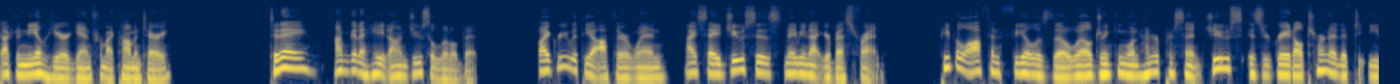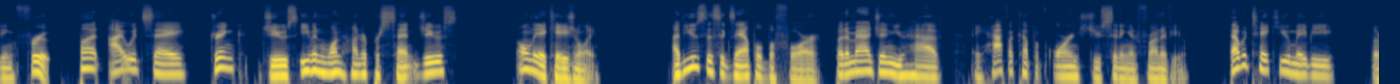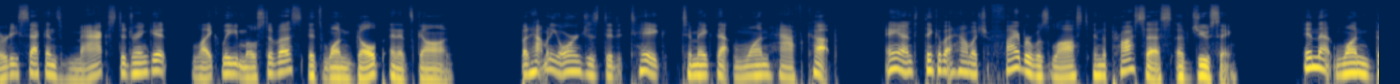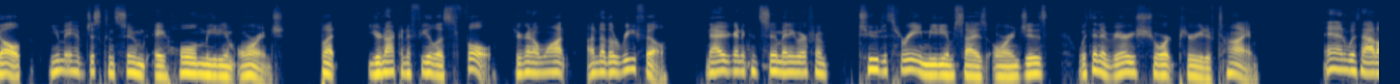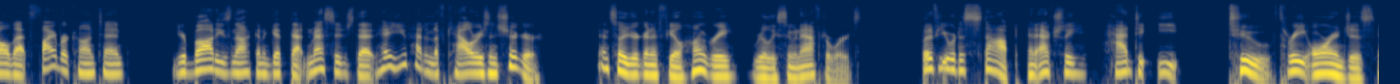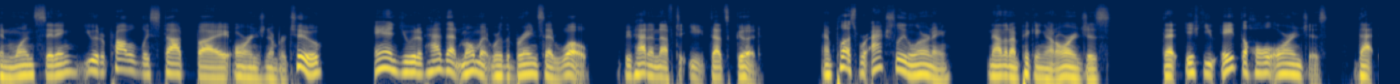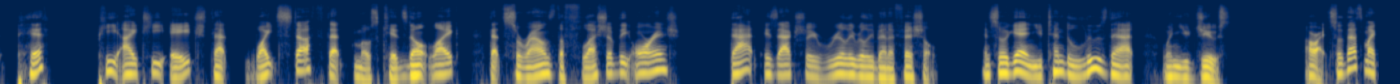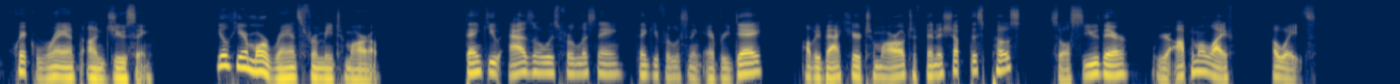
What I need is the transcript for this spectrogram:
Dr. Neal here again for my commentary. Today, I'm going to hate on juice a little bit. I agree with the author when I say juice is maybe not your best friend. People often feel as though, well, drinking 100% juice is a great alternative to eating fruit. But I would say drink juice, even 100% juice, only occasionally. I've used this example before, but imagine you have a half a cup of orange juice sitting in front of you. That would take you maybe 30 seconds max to drink it. Likely, most of us, it's one gulp and it's gone. But how many oranges did it take to make that one half cup? And think about how much fiber was lost in the process of juicing. In that one gulp, you may have just consumed a whole medium orange, but you're not going to feel as full. You're going to want another refill. Now you're going to consume anywhere from two to three medium sized oranges within a very short period of time. And without all that fiber content, your body's not going to get that message that, hey, you've had enough calories and sugar. And so you're going to feel hungry really soon afterwards. But if you were to stop and actually had to eat two, three oranges in one sitting, you would have probably stopped by orange number two, and you would have had that moment where the brain said, Whoa, we've had enough to eat. That's good. And plus, we're actually learning, now that I'm picking on oranges, that if you ate the whole oranges, that pith, P I T H, that white stuff that most kids don't like, that surrounds the flesh of the orange, that is actually really, really beneficial. And so, again, you tend to lose that when you juice. All right, so that's my quick rant on juicing. You'll hear more rants from me tomorrow. Thank you, as always, for listening. Thank you for listening every day. I'll be back here tomorrow to finish up this post, so I'll see you there where your optimal life awaits.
